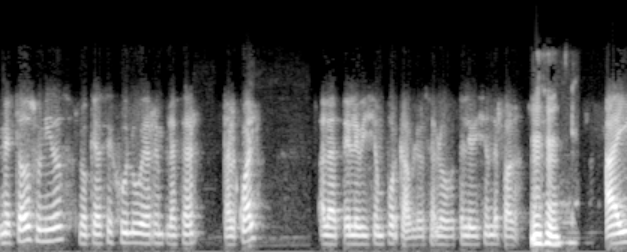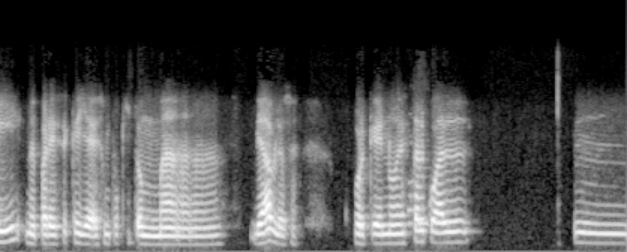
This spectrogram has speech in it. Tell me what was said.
en Estados Unidos lo que hace Hulu es reemplazar tal cual a la televisión por cable, o sea, la televisión de paga. Ahí me parece que ya es un poquito más viable, o sea, porque no es tal cual Mm,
